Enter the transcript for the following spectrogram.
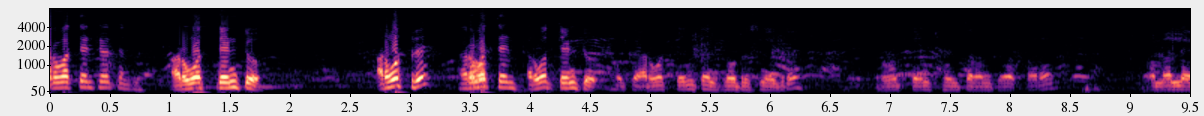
ಅರವತ್ತೆಂಟು ಹೇಳ್ತೇನೆ ರೀ ಅರವತ್ತೆಂಟು. ಅರವತ್ತು ರೀ? ಅರವತ್ತೆಂಟು. ಅರವತ್ತೆಂಟು. ಓಕೆ ಅರವತ್ತೆಂಟು ಅಂತ ನೋಡ್ರಿ ಸ್ನೇಹಿತರೆ. ಅರವತ್ತೆಂಟು ಹೇಳ್ತಾರಂತ ವ್ಯಾಪಾರ. ಆಮೇಲೆ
